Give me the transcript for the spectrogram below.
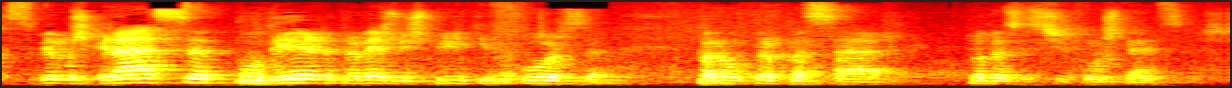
recebemos graça, poder através do Espírito e força para ultrapassar todas as circunstâncias.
